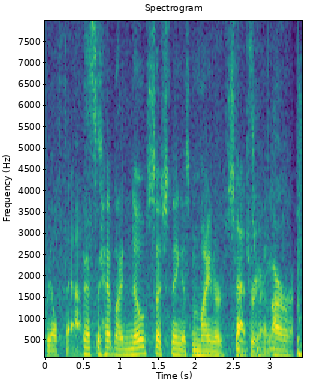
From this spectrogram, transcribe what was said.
real fast. That's a headline. No such thing as minor surgery. That's right. All right.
